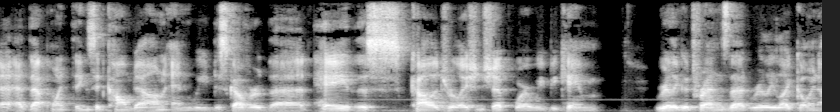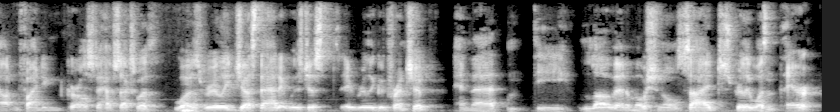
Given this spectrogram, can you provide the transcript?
At that point, things had calmed down, and we discovered that, hey, this college relationship where we became really good friends that really like going out and finding girls to have sex with was really just that. It was just a really good friendship, and that the love and emotional side just really wasn't there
